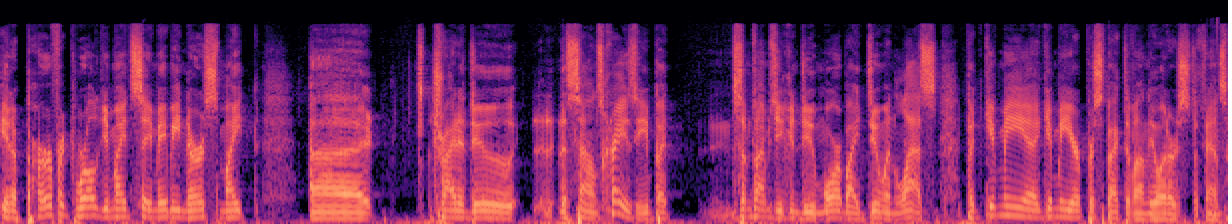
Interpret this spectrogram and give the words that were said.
in a perfect world, you might say maybe Nurse might uh, try to do. This sounds crazy, but sometimes you can do more by doing less. But give me uh, give me your perspective on the Oilers' defense.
